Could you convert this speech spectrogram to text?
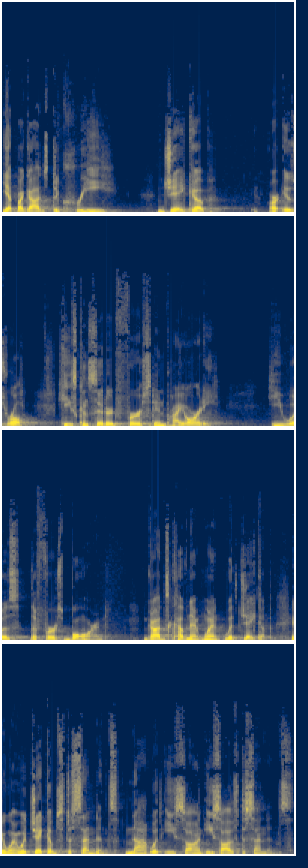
Yet, by God's decree, Jacob, or Israel, he's considered first in priority. He was the firstborn. God's covenant went with Jacob. It went with Jacob's descendants, not with Esau and Esau's descendants.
